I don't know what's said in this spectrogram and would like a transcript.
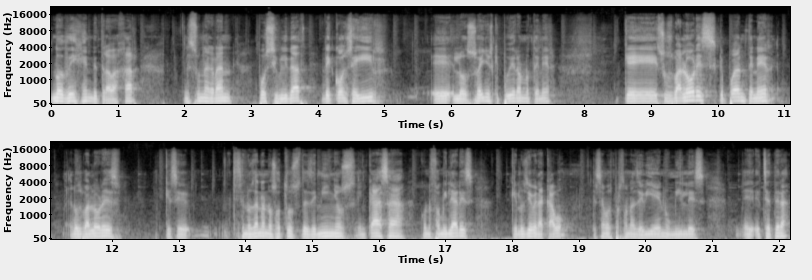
no dejen de trabajar. Es una gran posibilidad de conseguir eh, los sueños que pudiera uno tener. Que sus valores que puedan tener, los valores que se, se nos dan a nosotros desde niños, en casa, con los familiares, que los lleven a cabo, que seamos personas de bien, humildes, eh, etcétera.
